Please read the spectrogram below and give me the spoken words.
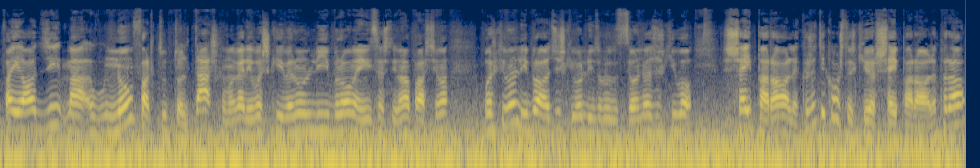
Fai oggi ma non far tutto il task magari vuoi scrivere un libro ma inizia la settimana prossima vuoi scrivere un libro oggi scrivo l'introduzione oggi scrivo sei parole. Cosa ti costa scrivere sei parole? Però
